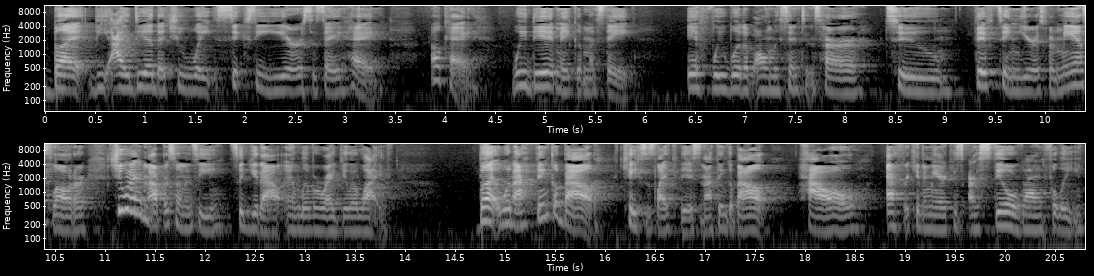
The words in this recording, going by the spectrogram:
But the idea that you wait 60 years to say, hey, okay, we did make a mistake if we would have only sentenced her to 15 years for manslaughter, she would have had an opportunity to get out and live a regular life. But when I think about cases like this, and I think about how African Americans are still wrongfully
